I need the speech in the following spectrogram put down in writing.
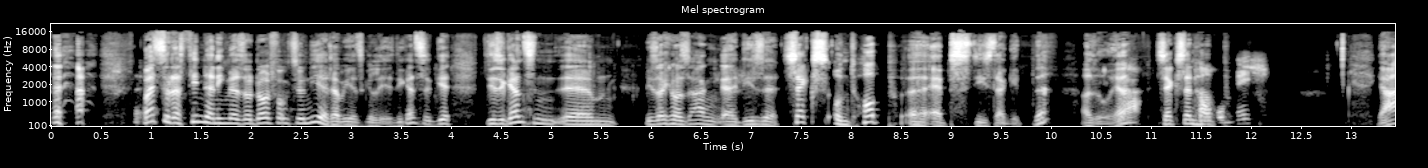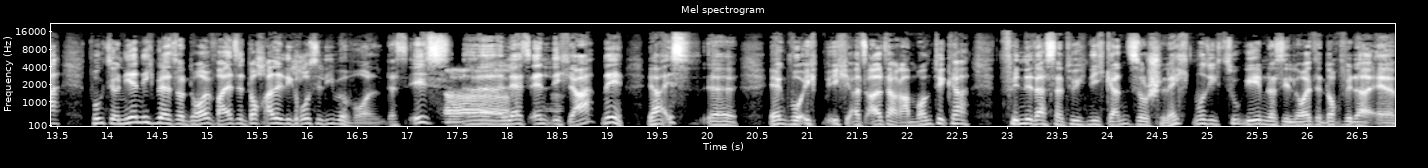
weißt du, dass Tinder nicht mehr so doll funktioniert, habe ich jetzt gelesen. Die ganze, diese ganzen, ähm, wie soll ich mal sagen, äh, diese Sex- und Hop-Apps, die es da gibt, ne? Also, ja, Ja. Sex and Hop. Warum nicht? Ja, funktionieren nicht mehr so doll, weil sie doch alle die große Liebe wollen. Das ist Ah. äh, letztendlich, ja, nee, ja, ist äh, irgendwo, ich, ich als alter Ramontiker finde das natürlich nicht ganz so schlecht, muss ich zugeben, dass die Leute doch wieder äh,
